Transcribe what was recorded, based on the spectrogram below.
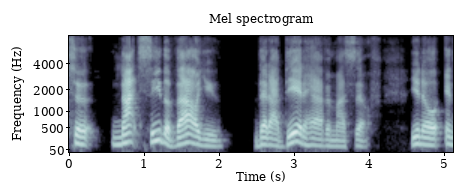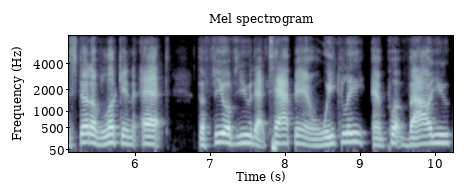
to not see the value that I did have in myself. You know, instead of looking at the few of you that tap in weekly and put value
